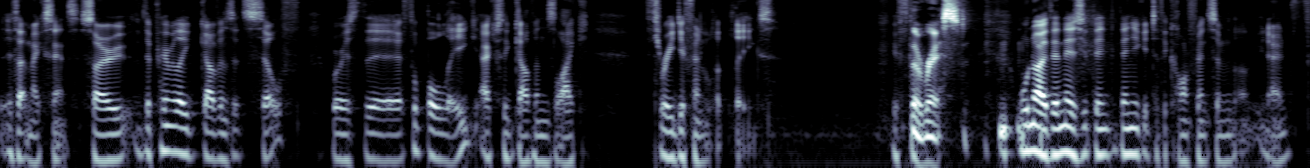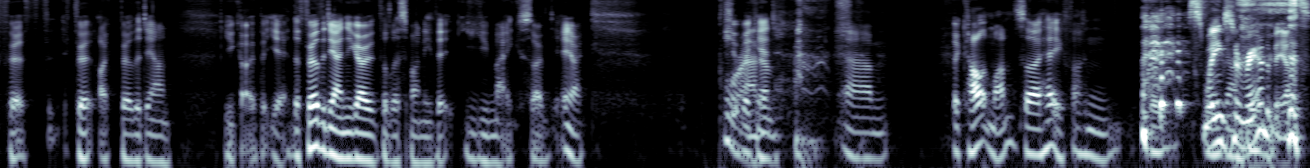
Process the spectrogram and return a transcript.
If that makes sense. So the Premier League governs itself, whereas the football league actually governs like three different l- leagues. The rest. Well, no. Then there's then then you get to the conference, and you know, fur, fur, like further down you go. But yeah, the further down you go, the less money that you make. So anyway, Poor shit Adam. weekend. um, but Carlton won. So hey, fucking. Swings and roundabouts.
